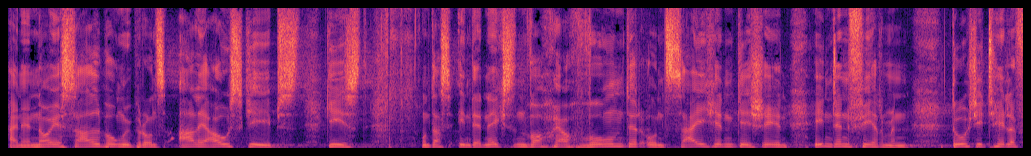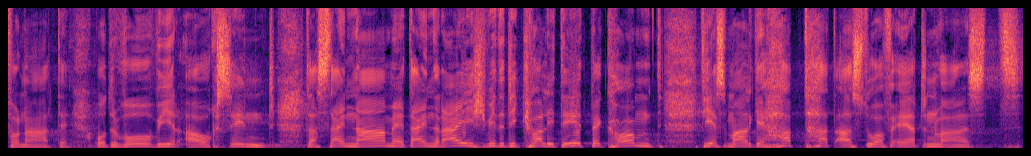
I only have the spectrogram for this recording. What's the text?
eine neue Salbung über uns alle ausgibst, gießt und dass in der nächsten Woche auch Wunder und Zeichen geschehen in den Firmen, durch die Telefonate oder wo wir auch sind, dass dein Name, dein Reich wieder die Qualität bekommt, die es mal gehabt hat, als du auf Erden warst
